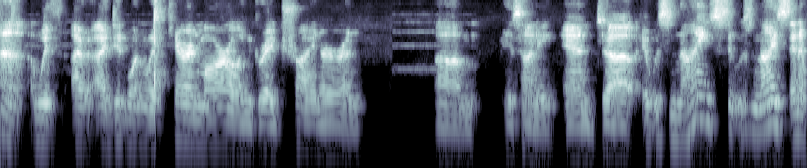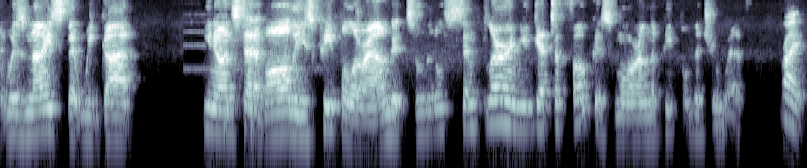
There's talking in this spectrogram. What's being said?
with, I, I did one with Karen Morrow and Greg Schreiner and um, his honey, and uh, it was nice. It was nice, and it was nice that we got, you know, instead of all these people around, it's a little simpler, and you get to focus more on the people that you're with. Right.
